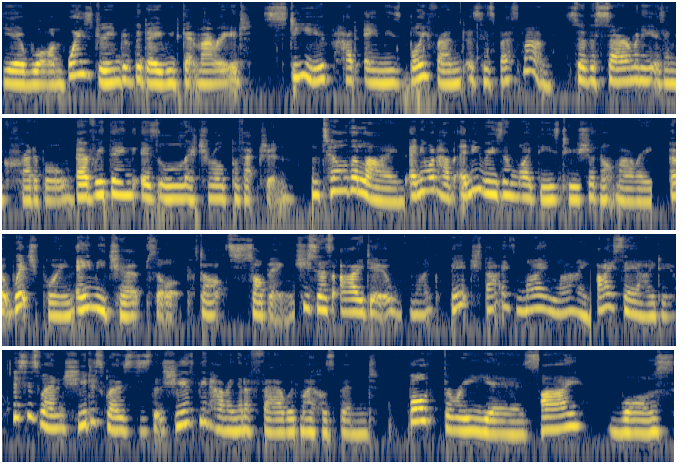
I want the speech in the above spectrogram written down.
year one. Always dreamed of the day we'd get married. Steve had Amy's boyfriend as his best man. So the ceremony is incredible. Everything is literal perfection. Until the line, anyone have any reason why these two should not marry? At which point, Amy chirps up, starts sobbing. She says, I do. I'm like, bitch, that is my line. I say I do. This is when she discloses that she has been having an affair with my husband for three years. I was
